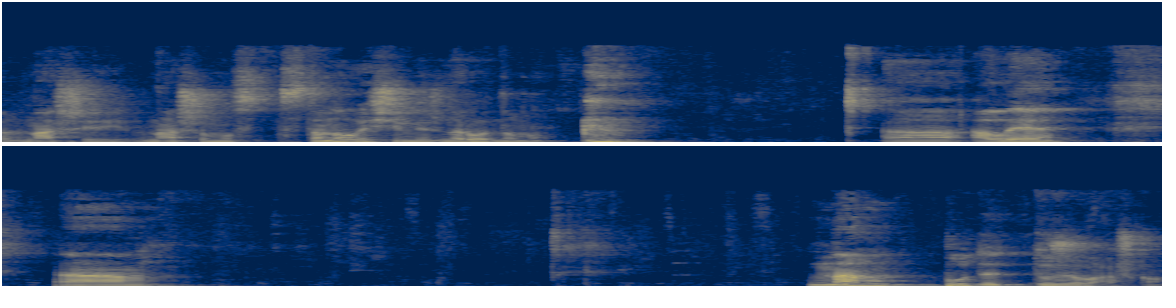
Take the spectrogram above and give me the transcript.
в, нашій, в нашому становищі міжнародному. Е, але е, нам буде дуже важко.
